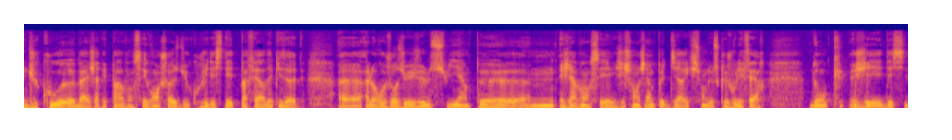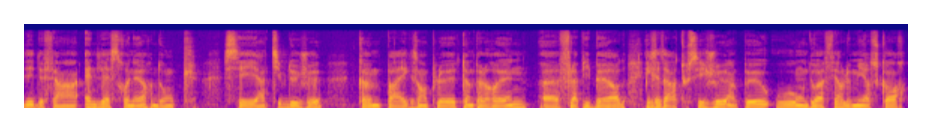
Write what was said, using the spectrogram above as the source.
Du coup, euh, bah, j'avais pas avancé grand chose, du coup j'ai décidé de pas faire d'épisode. Euh, alors aujourd'hui, je me suis un peu, j'ai avancé, j'ai changé un peu de direction de ce que je voulais faire. Donc j'ai décidé de faire un endless runner, donc c'est un type de jeu comme par exemple Temple Run, euh, Flappy Bird, etc. Tous ces jeux un peu où on doit faire le meilleur score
